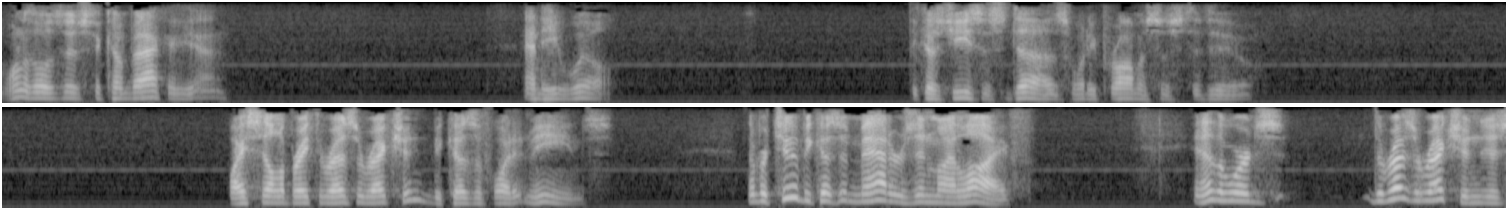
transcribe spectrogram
One of those is to come back again and he will. Because Jesus does what he promises to do. Why celebrate the resurrection? Because of what it means. Number two, because it matters in my life. In other words, the resurrection is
